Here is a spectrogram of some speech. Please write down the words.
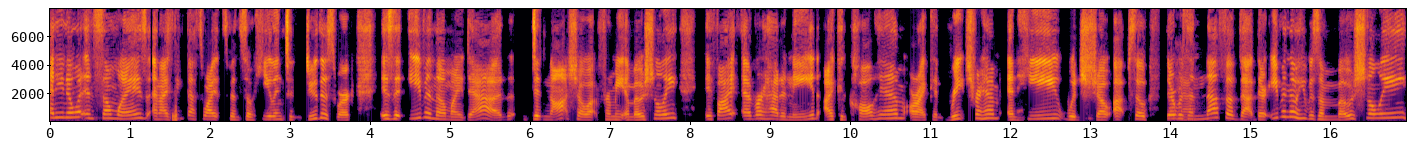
And you know what? In some ways, and I think that's why it's been so healing to do this work, is that even though my dad did not show up for me emotionally, if I ever had a need, I could call him or I could reach for him and he would show up. So there was yeah. enough of that there, even though he was emotionally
